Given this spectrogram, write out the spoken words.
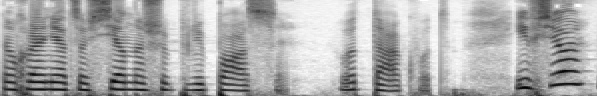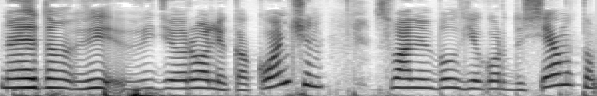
Там хранятся все наши припасы. Вот так вот. И все, на этом ви- видеоролик окончен. С вами был Егор Дусенко.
